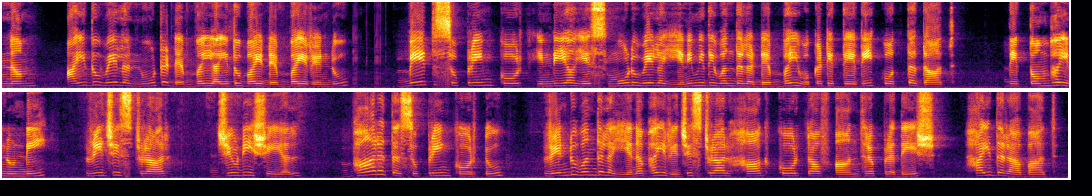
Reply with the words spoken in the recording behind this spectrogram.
నం ఐదు వేల నూట డెబ్బై ఐదు బై డెబ్బై రెండు. బేత్ సుప్రీం కోర్ట్ ఇండియా ఎస్ మూడు వేల ఎనిమిది వందల డెబ్బై ఒకటి తేదీ కొత్త దాత్ ది తొంభై నుండి రిజిస్ట్రార్ జ్యుడిషియల్ భారత సుప్రీం కోర్టు రెండు వందల ఎనభై registrar high court of Andhra Pradesh Hyderabad.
